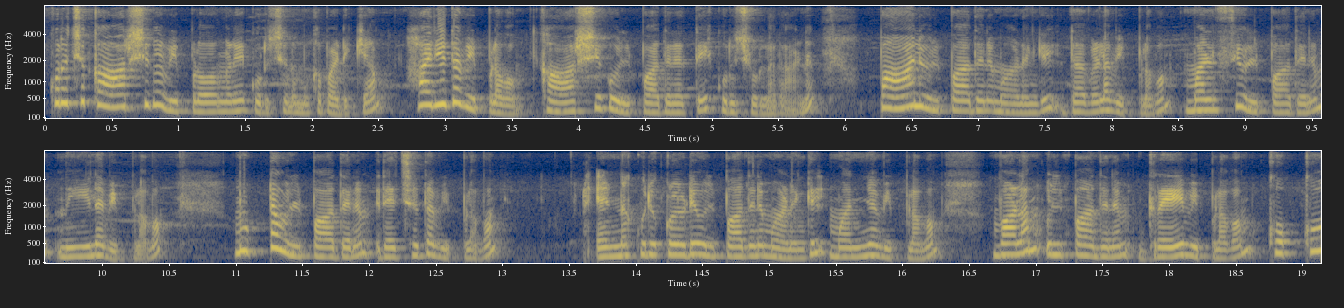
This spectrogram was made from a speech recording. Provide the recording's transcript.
കുറച്ച് കാർഷിക വിപ്ലവങ്ങളെക്കുറിച്ച് നമുക്ക് പഠിക്കാം. ഹരിത വിപ്ലവം കാർഷിക ഉൽപ്പാദനത്തെ കുറിച്ചുള്ളതാണ് പാൽ ഉൽപാദനമാണെങ്കിൽ ധവള വിപ്ലവം മത്സ്യ ഉൽപാദനം നീല വിപ്ലവം മുട്ട ഉൽപാദനം രജത വിപ്ലവം എണ്ണക്കുരുക്കളുടെ ഉൽപാദനമാണെങ്കിൽ മഞ്ഞ വിപ്ലവം വളം ഉൽപാദനം ഗ്രേ വിപ്ലവം കൊക്കോ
